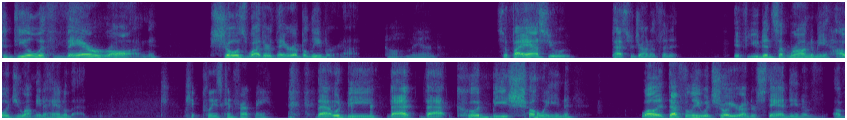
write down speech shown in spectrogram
to deal with their wrong shows whether they're a believer or not. Oh, man. So, if I ask you, Pastor Jonathan, if you did something wrong to me, how would you want me to handle that? C- please confront me. that would be that that could be showing well it definitely would show your understanding of of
